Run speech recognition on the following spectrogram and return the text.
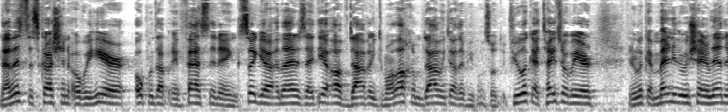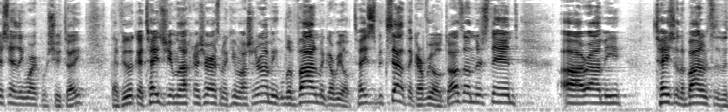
Now this discussion over here opens up a fascinating sugya, and that is the idea of davening to malachim, davening to other people. So if you look at Tais over here, and you look at many of the Rishonim, they understand the work of Shutai. That if you look at Tais Yom Lachar Sharas Makim Lashon Arami, Levan Megavriel. Tais speaks out that Gavriel does understand uh, Arami. Tais on the bottom says the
